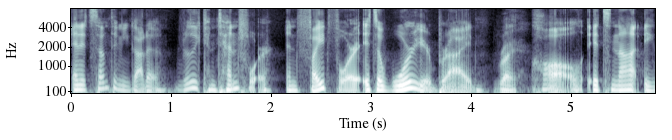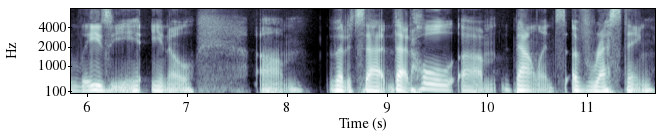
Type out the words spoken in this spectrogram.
and it's something you got to really contend for and fight for it's a warrior bride Right. call. It's not a lazy, you know, um, but it's that that whole um, balance of resting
